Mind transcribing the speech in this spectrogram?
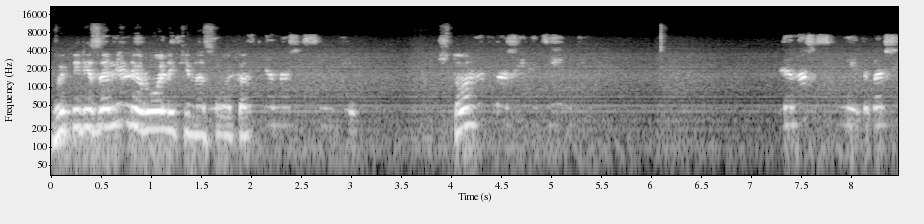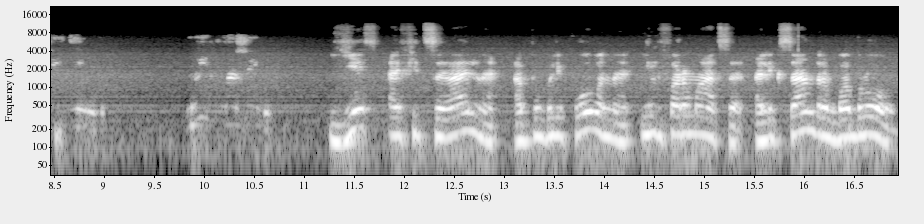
Вы перезалили ролики на свой канал? Что? Мы вложили деньги. Для нашей семьи это большие деньги. Мы их вложили. Есть официально опубликованная информация Александром Бобровым,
